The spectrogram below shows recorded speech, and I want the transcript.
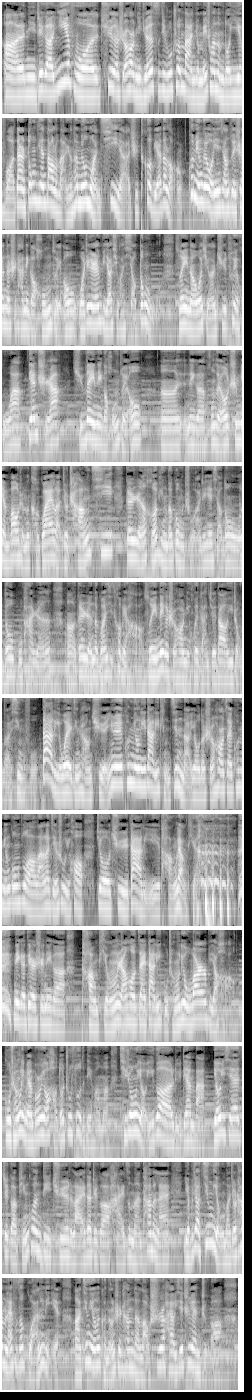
啊！你这个衣服去的时候，你觉得四季如春吧，你就没穿那么多衣服。但是冬天到了晚上，它没有暖气呀，是特别的冷。昆明给我印象最深的是它那个红嘴鸥。我这个人比较喜欢小动物，所以呢，我喜欢去翠湖啊、滇池啊，去喂那个红嘴鸥。嗯，那个红嘴鸥吃面包什么的可乖了，就长期跟人和平的共处啊，这些小动物都不怕人，嗯，跟人的关系特别好，所以那个时候你会感觉到一种的幸福。大理我也经常去，因为昆明离大理挺近的，有的时候在昆明工作完了结束以后，就去大理躺两天。那个地儿是那个躺平，然后在大理古城遛弯儿比较好。古城里面不是有好多住宿的地方吗？其中有一个旅店吧，有一些这个贫困地区来的这个孩子们，他们来也不叫经营吧，就是他们来负责管理啊。经营的可能是他们的老师，还有一些志愿者。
